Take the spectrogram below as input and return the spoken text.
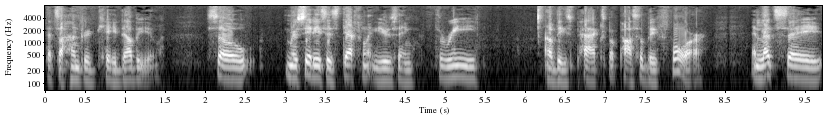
that's 100 kW. So Mercedes is definitely using three of these packs, but possibly four. And let's say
